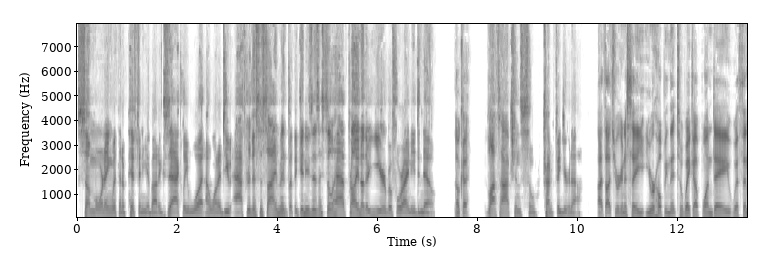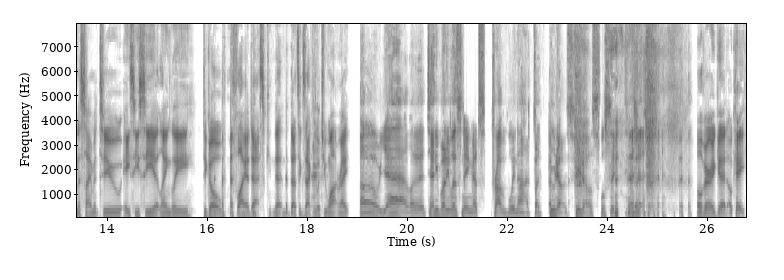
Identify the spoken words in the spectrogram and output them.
some morning with an epiphany about exactly what I want to do after this assignment. But the good news is I still have probably another year before I need to know. Okay. Lots of options. So trying to figure it out. I thought you were going to say you were hoping that to wake up one day with an assignment to ACC at Langley to go fly a desk. That, that's exactly what you want, right? Oh yeah. Uh, to anybody listening, that's probably not, but who knows? who knows? We'll see. well, very good. Okay,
